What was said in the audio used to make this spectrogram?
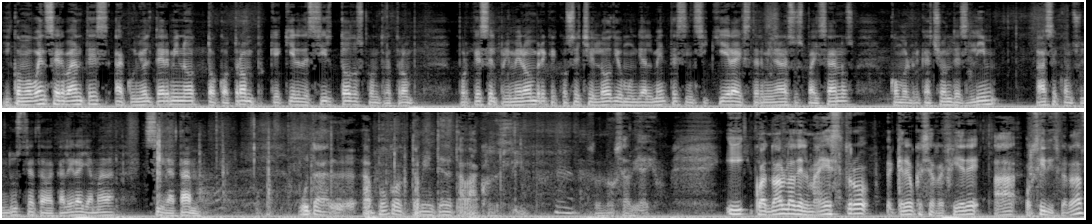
Y como buen Cervantes, acuñó el término tocotromp, que quiere decir todos contra Trump, porque es el primer hombre que cosecha el odio mundialmente sin siquiera exterminar a sus paisanos, como el ricachón de Slim hace con su industria tabacalera llamada Sigatam. Puta, ¿a poco también tiene tabaco? Slim? Eso no sabía yo. Y cuando habla del maestro, creo que se refiere a Osiris, ¿verdad?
